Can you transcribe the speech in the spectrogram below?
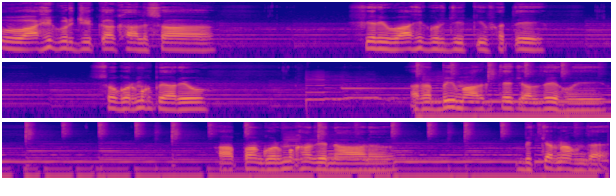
ਵਾਹਿਗੁਰੂ ਜੀ ਕਾ ਖਾਲਸਾ। ਸ੍ਰੀ ਵਾਹਿਗੁਰੂ ਜੀ ਕੀ ਫਤਿਹ। ਸੋ ਗੁਰਮੁਖ ਪਿਆਰਿਓ, ਰੱਬੀ ਮਾਰਗ ਤੇ ਚੱਲਦੇ ਹੋਏ ਆਪਾਂ ਗੁਰਮੁਖਾਂ ਦੇ ਨਾਲ ਵਿਚਰਨਾ ਹੁੰਦਾ ਹੈ।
